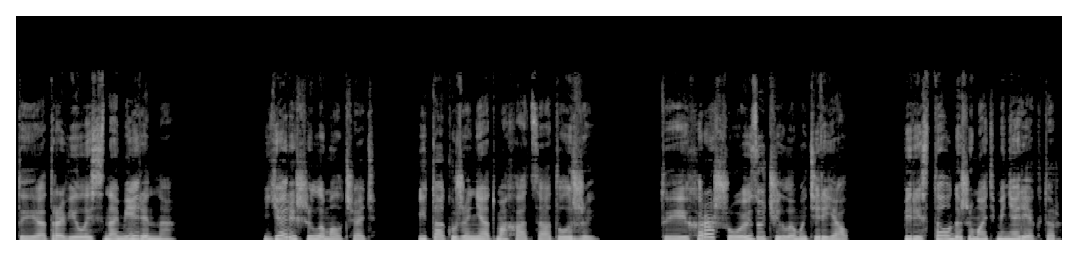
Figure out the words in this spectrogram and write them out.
ты отравилась намеренно?» Я решила молчать. И так уже не отмахаться от лжи. «Ты хорошо изучила материал». Перестал дожимать меня ректор,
